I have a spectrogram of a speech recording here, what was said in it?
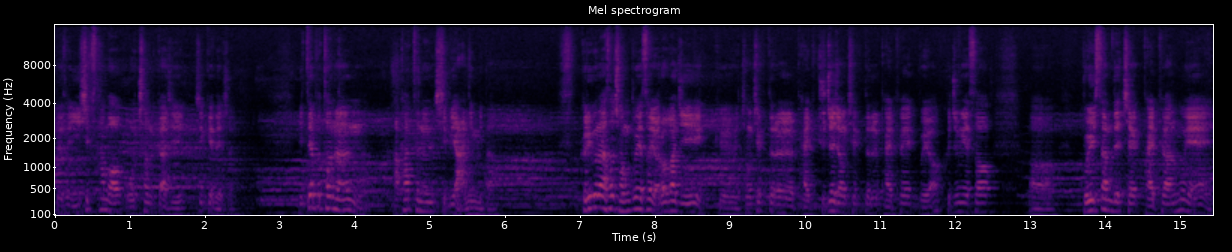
그래서 23억 5천까지 찍게 되죠. 이때부터는 아파트는 집이 아닙니다. 그리고 나서 정부에서 여러 가지 그 정책들을 발, 규제 정책들을 발표했고요. 그 중에서 어, 9.13 대책 발표한 후에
